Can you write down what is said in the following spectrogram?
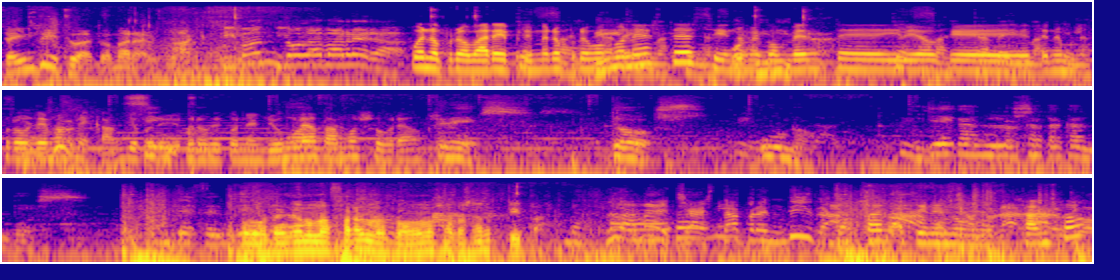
Te invito a tomar algo. Activando la barrera. Bueno, probaré. Primero pruebo con este. Si no me convence y veo que tenemos problemas, me cambio. Pero yo creo que con el Jungrat vamos sobrados. 3, 2, 1. Llegan los atacantes. Como tengan una fara nos lo vamos a pasar pipa. La mecha está prendida. Para- ¿Tienen un canto?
